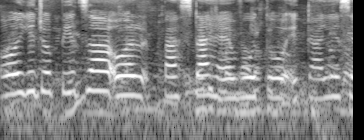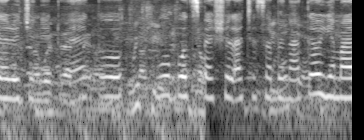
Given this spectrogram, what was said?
और ये जो पिज़्ज़ा और पास्ता है, वो तो इटालिया से ओरिजिनेट हुआ है तो वो बहुत स्पेशल अच्छा सा बनाते हैं और ये हमारा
